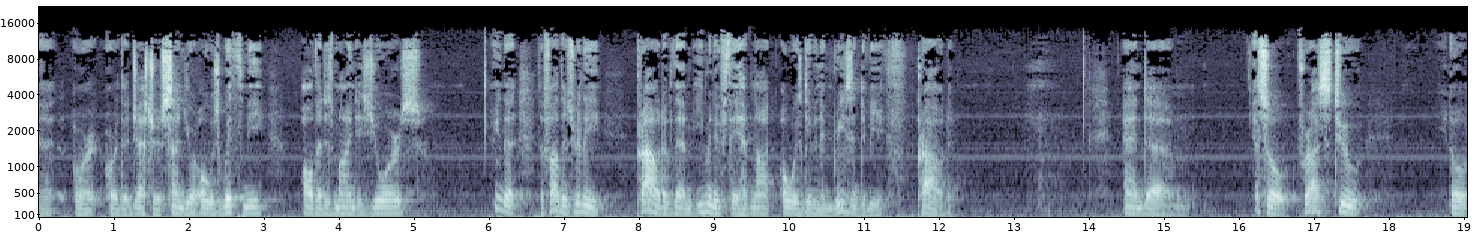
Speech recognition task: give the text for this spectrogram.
uh, or or the gesture, "Son, you are always with me. All that is mine is yours." I mean, the the father is really proud of them, even if they have not always given him reason to be proud. And um, so, for us too, you know,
